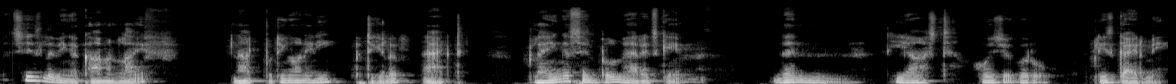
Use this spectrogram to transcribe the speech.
But she's living a common life, not putting on any particular act, playing a simple marriage game. Then he asked, Who is your guru? Please guide me.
